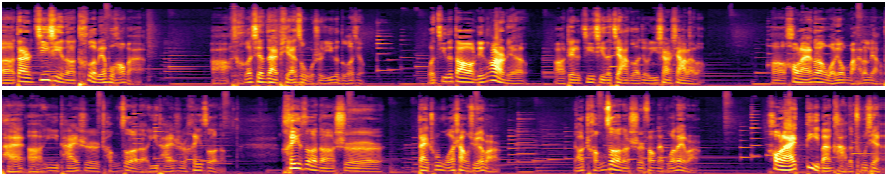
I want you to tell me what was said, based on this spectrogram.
呃，但是机器呢特别不好买，啊，和现在 PS 五是一个德行。我记得到零二年啊，这个机器的价格就一下下来了。啊，后来呢，我又买了两台啊，一台是橙色的，一台是黑色的。黑色呢是带出国上学玩，然后橙色呢是放在国内玩。后来地板卡的出现，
